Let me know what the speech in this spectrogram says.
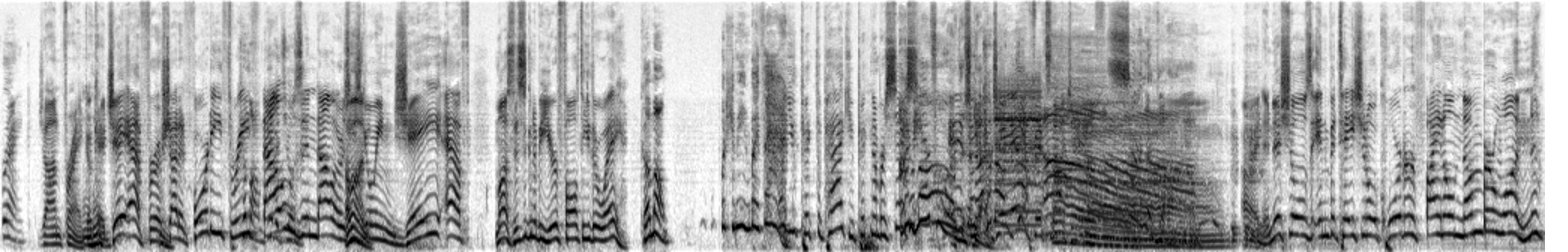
Frank. John Frank. Mm-hmm. Okay, JF for a shot at forty-three Come on, give it to him. thousand dollars. Come He's on. going JF. Must. This is going to be your fault either way. Come on. What do you mean by that? Well, you picked the pack. You picked number six. I'm here for and this it's not guy. JF. It's not JF. Son of a. All right. Initials invitational quarterfinal number one.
